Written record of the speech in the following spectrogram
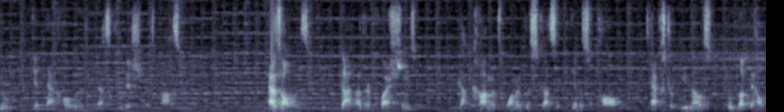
you get that home in as best condition as possible. As always, if you've got other questions, you've got comments, want to discuss it, give us a call, text, or emails. We'd love to help.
